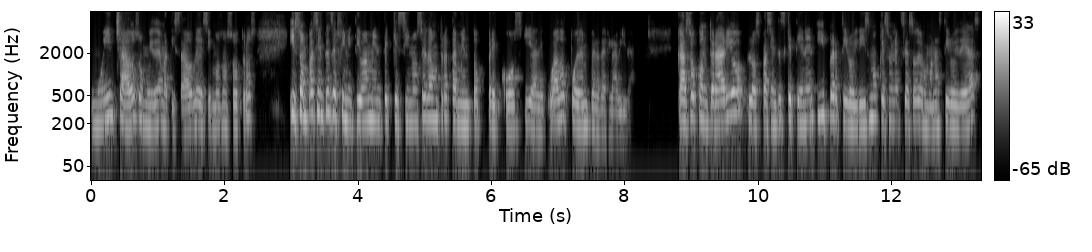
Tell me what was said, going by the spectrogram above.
muy hinchados o muy dematizados, le decimos nosotros, y son pacientes definitivamente que si no se da un tratamiento precoz y adecuado pueden perder la vida. Caso contrario, los pacientes que tienen hipertiroidismo, que es un exceso de hormonas tiroideas,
